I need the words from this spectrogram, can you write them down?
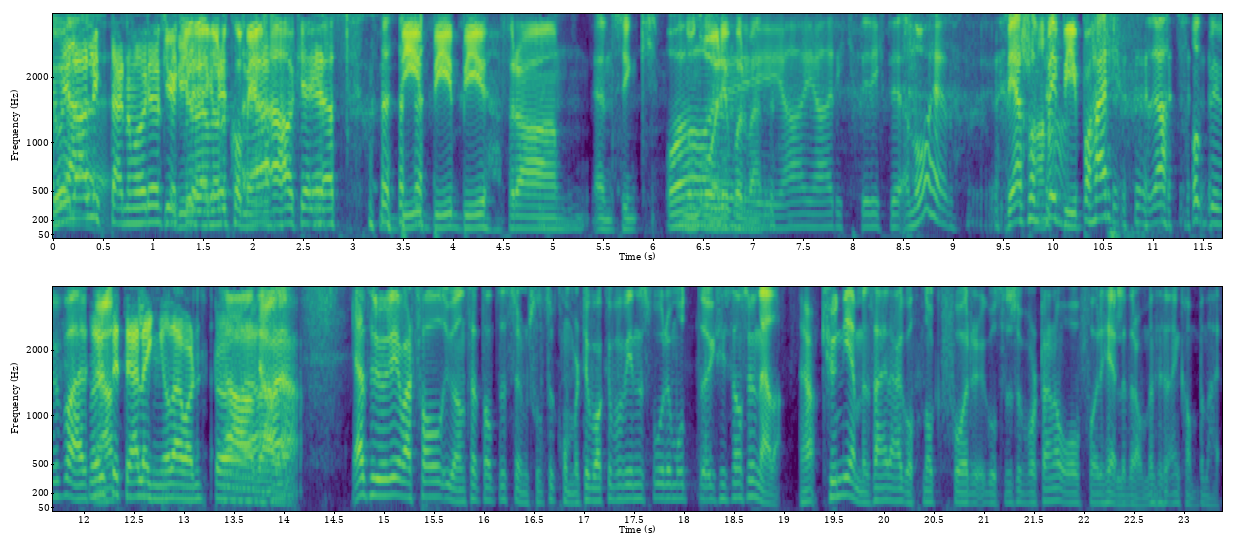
Jo, vi lar lytterne våre Google det når du kommer igjen. Ja, okay, Yes. by, by, by fra NSYNC noen år i forveien. Ja, ja, riktig, riktig. Nå er Det er sånt vi byr på her. Ja, blir vi på her. Nå Ja. sitter jeg lenge, og det er varmt. Og, Ja, Ja, ja. Jeg tror i hvert fall uansett at Strømsgodset kommer tilbake på vinnersporet mot eh, Kristiansund. Jeg. Ja. Kun hjemmeseier er godt nok for Godset-supporterne og for hele Drammen i den kampen her.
